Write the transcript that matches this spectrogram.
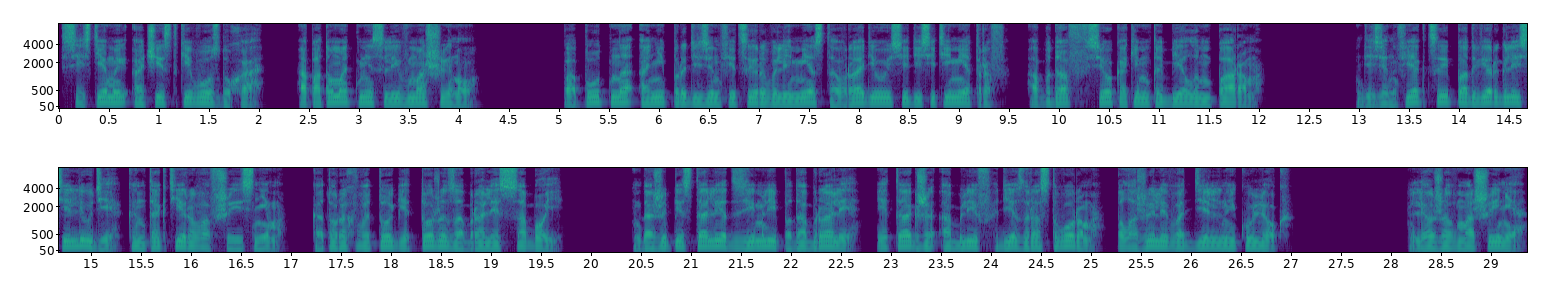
с системой очистки воздуха, а потом отнесли в машину. Попутно они продезинфицировали место в радиусе 10 метров, обдав все каким-то белым паром. Дезинфекции подверглись и люди, контактировавшие с ним, которых в итоге тоже забрали с собой. Даже пистолет с земли подобрали и также, облив дезраствором, положили в отдельный кулек. Лежа в машине,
